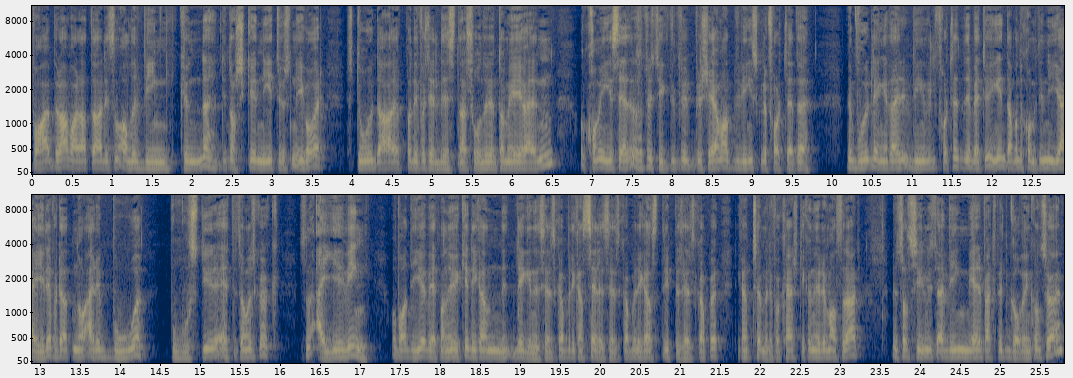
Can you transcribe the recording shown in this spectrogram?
var bra, var at liksom alle Ving-kundene, de norske 9000 i går, sto på de forskjellige destinasjoner rundt om i verden og kom ingen steder. Og så plutselig fikk de beskjed om at Ving skulle fortsette. Men hvor lenge Ving vil fortsette, det vet jo ingen. Da må det komme til nye eiere. For nå er det boet, bostyret etter Thomas Cook, som eier Ving. Og hva de gjør, vet man jo ikke. De kan legge ned selskapet, de kan selge selskapet, de kan strippe selskapet, de kan tømre for cash, de kan gjøre masse rart. Men sannsynligvis er Ving mer verdt som et going-konsern,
